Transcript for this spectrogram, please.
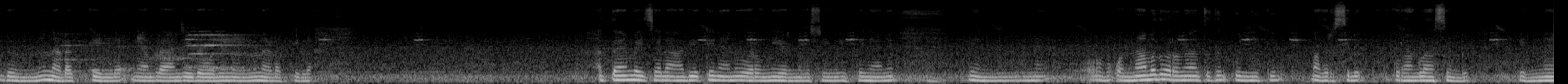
ഇതൊന്നും നടക്കില്ല. ഞാൻ പ്ലാൻ ചെയ്ത പോലെ ഒന്നും നടക്കില്ല. അത്താഴം കഴിച്ചാൽ ആദ്യമൊക്കെ ഞാൻ ഉറങ്ങിയായിരുന്നു പക്ഷേ ഇപ്പം ഞാൻ പിന്നെ ഒന്നാമത് ഉറങ്ങാത്തത് കുഞ്ഞിക്ക് മദർസിൽ ഖുറാൻ ക്ലാസ് ഉണ്ട് പിന്നെ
